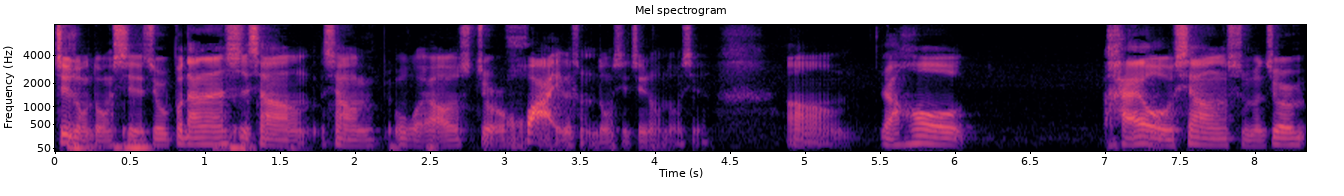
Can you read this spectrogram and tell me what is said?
这种东西，就不单单是像像我要就是画一个什么东西这种东西，嗯，然后还有像什么就是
